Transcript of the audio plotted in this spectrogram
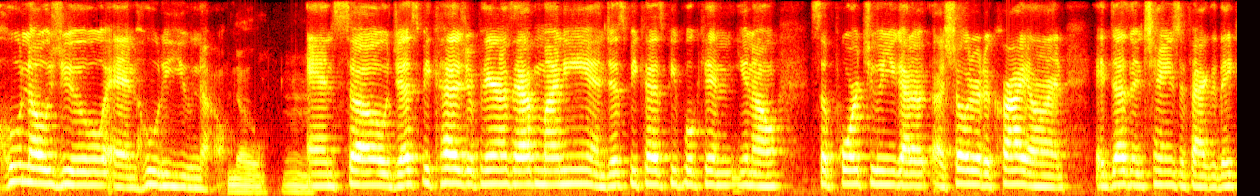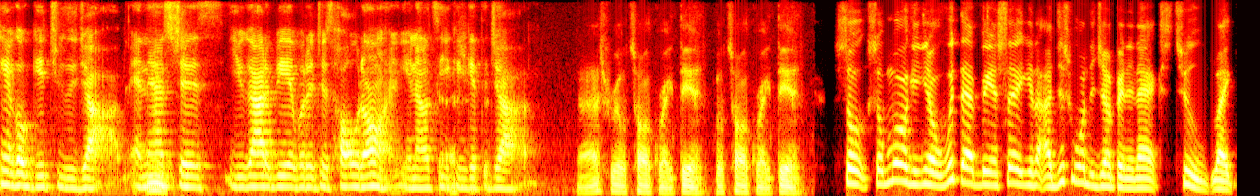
who knows you and who do you know? No. Mm. And so just because your parents have money and just because people can, you know, support you and you got a, a shoulder to cry on, it doesn't change the fact that they can't go get you the job. And that's mm. just you got to be able to just hold on, you know, so you can get the job. that's real talk right there. Real talk right there. So, so Morgan, you know, with that being said, you know, I just wanted to jump in and ask too, like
